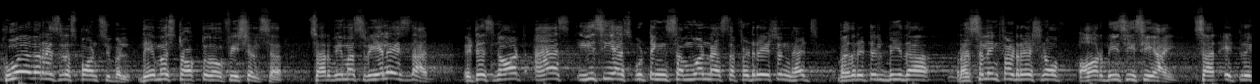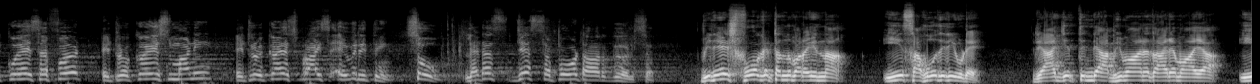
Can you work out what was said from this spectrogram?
whoever is responsible, they must talk to the officials, sir. Sir, we must realize that it is not as easy as putting someone as the federation heads, whether it will be the Wrestling Federation of or BCCI. Sir, it requires effort, it requires money, it requires price, everything. So let us just support our girls, sir. വിനേഷ് ഫോഗട്ട് എന്ന് പറയുന്ന ഈ സഹോദരിയുടെ രാജ്യത്തിന്റെ അഭിമാന താരമായ ഈ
